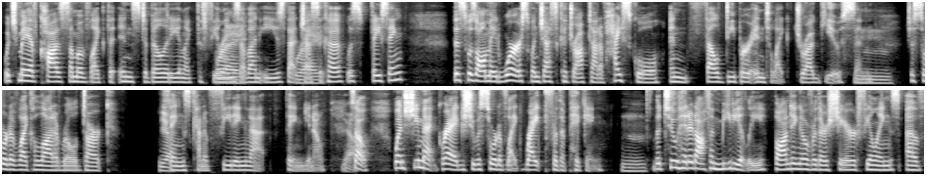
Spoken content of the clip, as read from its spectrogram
which may have caused some of like the instability and like the feelings Right. of unease that Right. Jessica was facing. This was all made worse when Jessica dropped out of high school and fell deeper into like drug use and Mm, just sort of like a lot of real dark yeah. things kind of feeding that thing, you know. Yeah. So when she met Greg, she was sort of like ripe for the picking. Mm, The two hit it off immediately, bonding over their shared feelings of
